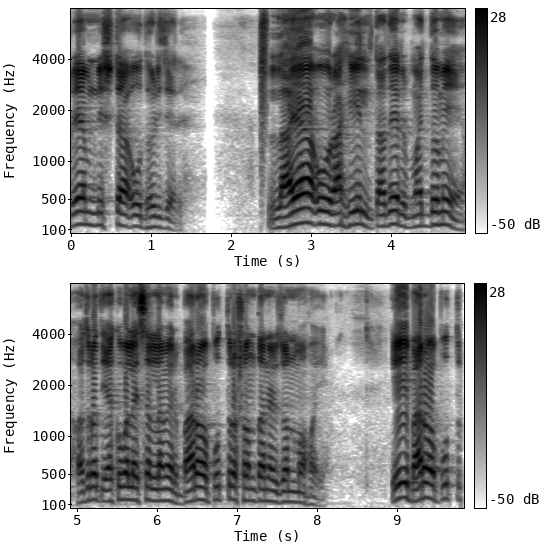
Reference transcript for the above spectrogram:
প্রেম, নিষ্ঠা ও ধৈর্যের। লায়া ও রাহিল তাদের মাধ্যমে হজরত ইয়াকুব আলাইসাল্লামের বারো পুত্র সন্তানের জন্ম হয়। এই বারো পুত্র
